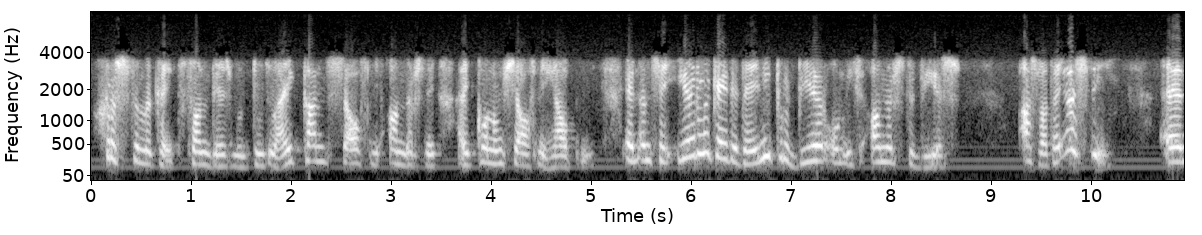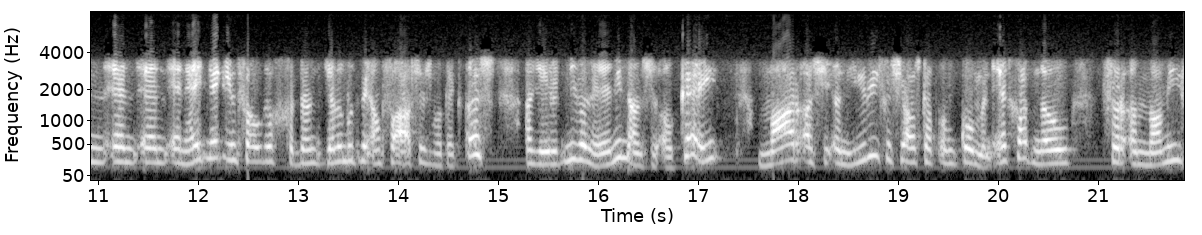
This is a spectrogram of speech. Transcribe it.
Christelikheid van Desmond Tutu. Hy kan self nie anders nie. Hy kon homself nie help nie. En in sy eerlikheid het hy nie probeer om iets anders te wees as wat hy is nie. En en en en hy het net eenvoudig gedink, julle moet my aanvaar soos wat ek is. As jy dit nie wil hê nie, dan is dit oukei. Okay. Maar as jy in hierdie geselskap inkom en ek gaan nou vir 'n mammie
